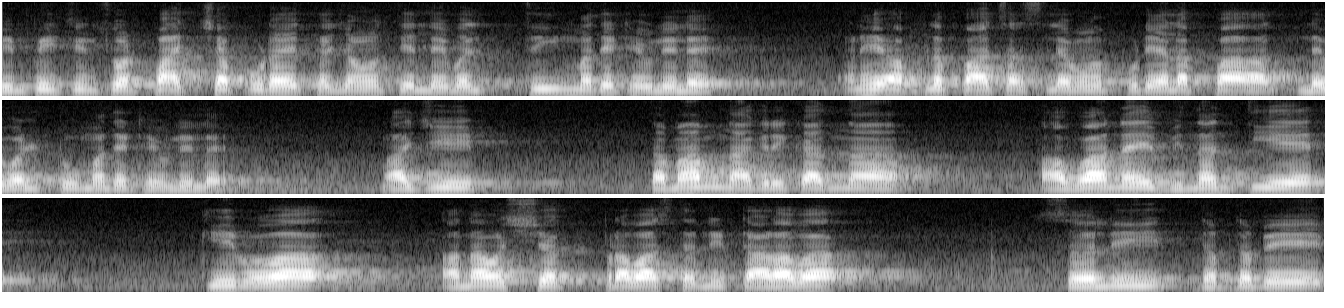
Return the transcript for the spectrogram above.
पिंपरी चिंचवड पाचच्या पुढं आहे त्याच्यामुळे ते लेवल तीनमध्ये ठेवलेलं आहे. आणि हे आपलं पाच असल्यामुळं पुण्याला पा लेवल टूमध्ये ठेवलेलं आहे. माझी तमाम नागरिकांना आव्हान आहे विनंती आहे की बाबा अनावश्यक प्रवास त्यांनी टाळावा. सहली धबधबे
